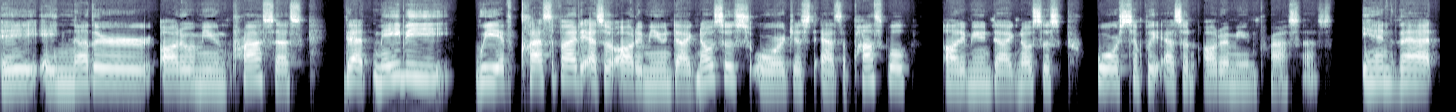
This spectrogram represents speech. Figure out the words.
a, another autoimmune process that maybe we have classified it as an autoimmune diagnosis or just as a possible autoimmune diagnosis or simply as an autoimmune process. And that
